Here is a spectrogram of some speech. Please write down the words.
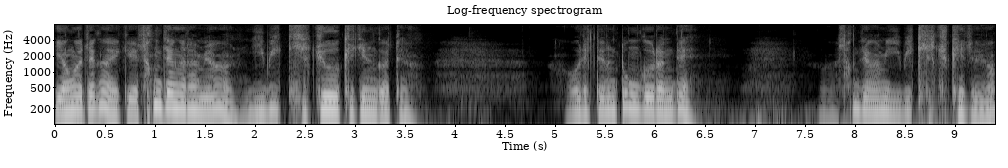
영화자가 이렇게 성장을 하면 입이 길쭉해지는 것 같아요. 어릴 때는 동그란데 어, 성장하면 입이 길쭉해져요.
